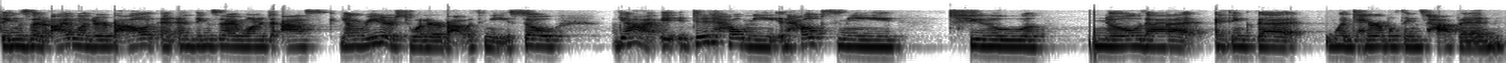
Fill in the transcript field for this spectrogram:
things that I wonder about and, and things that I wanted to ask young readers to wonder about with me. So yeah, it, it did help me. It helps me to know that I think that when terrible things happen,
